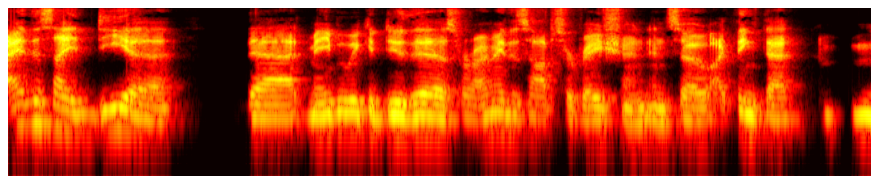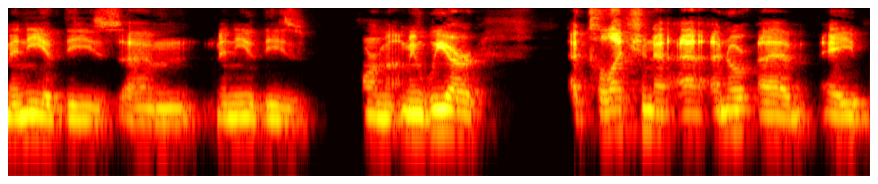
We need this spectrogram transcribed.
I had this idea that maybe we could do this or i made this observation and so i think that many of these um, many of these hormone. I mean, we are a collection, a, a, a,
